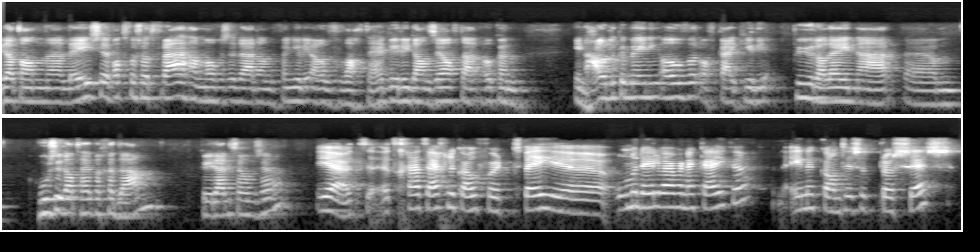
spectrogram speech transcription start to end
dat dan uh, lezen, wat voor soort vragen mogen ze daar dan van jullie over verwachten? Hebben jullie dan zelf daar ook een inhoudelijke mening over? Of kijken jullie puur alleen naar um, hoe ze dat hebben gedaan? Kun je daar iets over zeggen? Ja, het, het gaat eigenlijk over twee uh, onderdelen waar we naar kijken. Aan de ene kant is het proces.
